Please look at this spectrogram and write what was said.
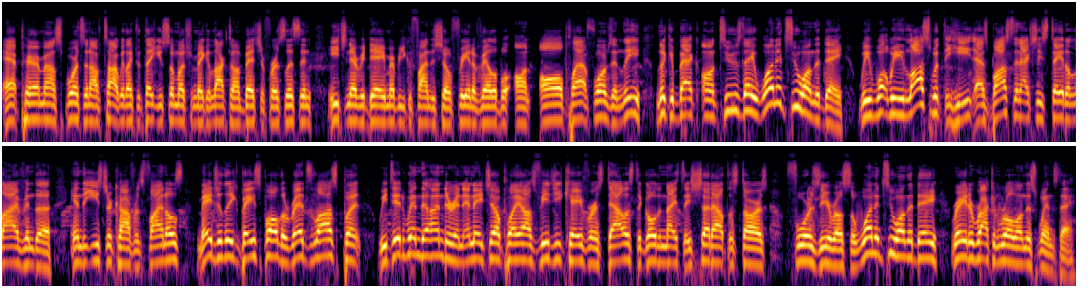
at Paramount Sports. And off top, we'd like to thank you so much for making Locked On Bets your first listen each and every day. Remember, you can find the show free and available on all platforms. And Lee, looking back on Tuesday, one and two on the day. We we lost with the Heat as Boston actually stayed alive in the in the Eastern Conference Finals. Major League Baseball, the Reds lost, but we did win the under in NHL playoffs. VGK versus Dallas, the Golden Knights, they shut out the Stars 4-0. So one and two on the day, ready to rock and roll on this Wednesday.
